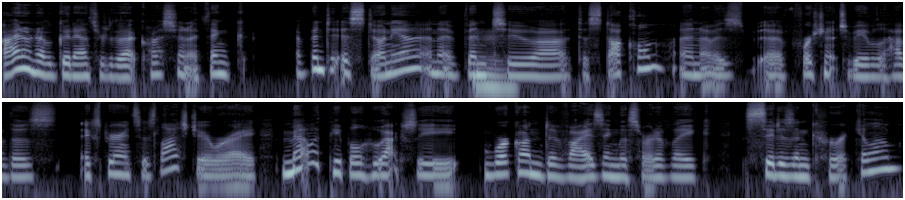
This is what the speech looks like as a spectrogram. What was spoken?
I don't have a good answer to that question. I think I've been to Estonia and I've been to uh, to Stockholm, and I was uh, fortunate to be able to have those experiences last year, where I met with people who actually work on devising the sort of like citizen curriculum,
